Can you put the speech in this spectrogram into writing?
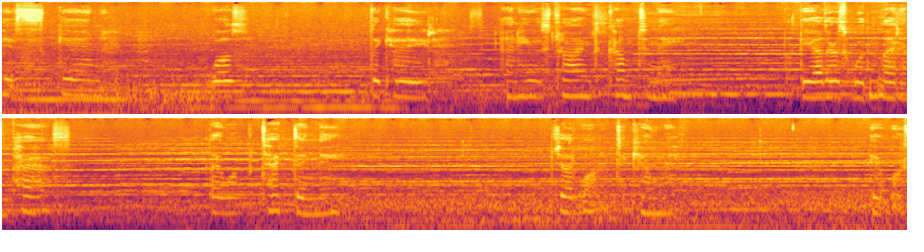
his skin was decayed, and he was trying to come to me, but the others wouldn't let him pass. They were protecting me. Judd wanted to kill me. It was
